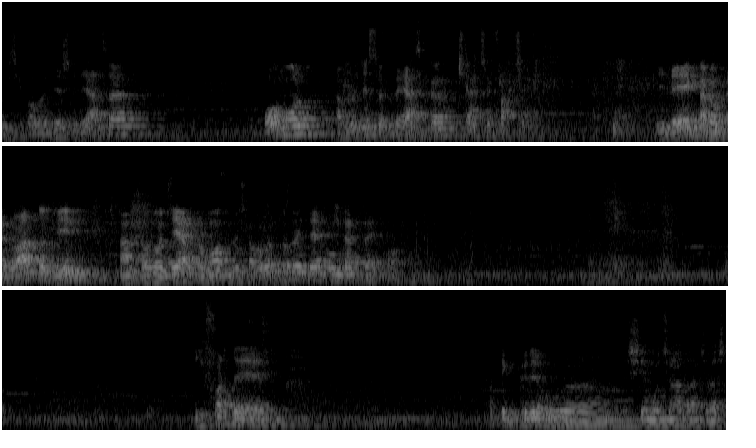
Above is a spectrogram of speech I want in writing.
în psihologie și viață, omul ajunge să trăiască ceea ce face. Idee care o preluat-o din antologia frumosului și a urâtului de Umberto Eco. E foarte, foarte greu uh, și emoționat în același același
